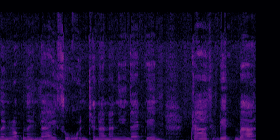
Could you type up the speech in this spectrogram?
หนึ่งลบหนึ่งได้ศูนย์ฉะนั้นอันนี้ได้เป็นเก้าสิบเอ็ดบาท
